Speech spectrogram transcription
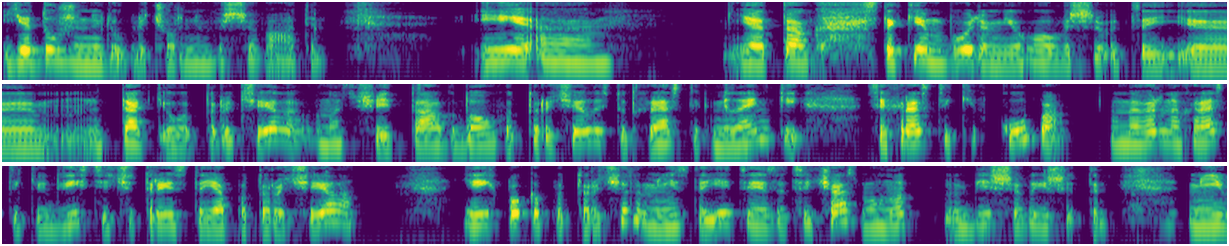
Я дуже не люблю чорним вишивати. І е, я так з таким болем його вишив, цей, е, так його торочила, воно ще й так довго торочилось. Тут хрестик міленький, цих хрестиків купа. Ну, Наверно, хрестиків 200 чи 300 я поторочила. Я їх поки поторочила, мені здається, я за цей час могла б більше вишити. Мені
